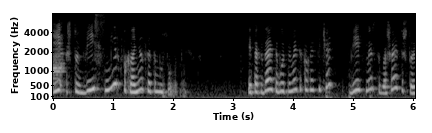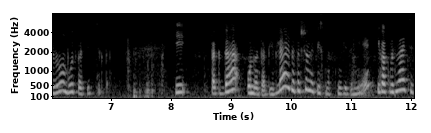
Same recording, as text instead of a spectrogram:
И что весь мир поклонился этому золоту. И тогда это будет, понимаете, какая печать? Весь мир соглашается, что Вавилон будет властить всегда. И тогда он это объявляет, это все написано в книге Даниэль. И как вы знаете,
